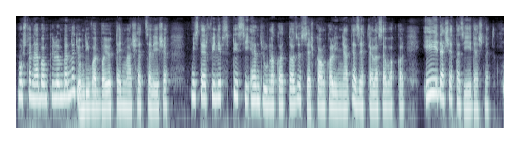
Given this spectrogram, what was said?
Mostanában különben nagyon divatba jött egymás hetszelése. Mr. Phillips Prissy Andrewnak adta az összes kankalinját ezekkel a szavakkal. Édeset az édesnek. Hm,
